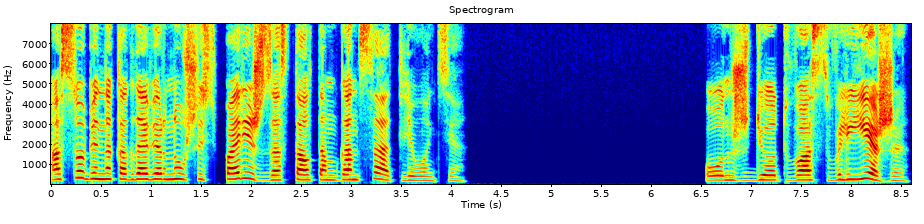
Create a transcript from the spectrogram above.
Особенно, когда, вернувшись в Париж, застал там гонца от Леонтия. «Он ждет вас в Льеже»,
